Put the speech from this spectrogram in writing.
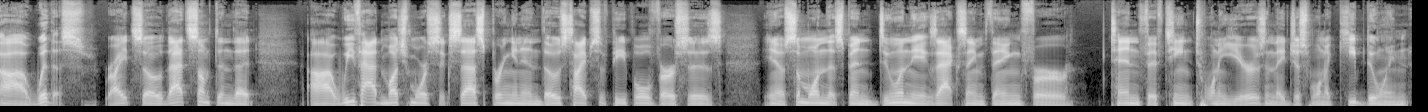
uh, with us, right? So that's something that uh, we've had much more success bringing in those types of people versus you know someone that's been doing the exact same thing for 10 15 20 years and they just want to keep doing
